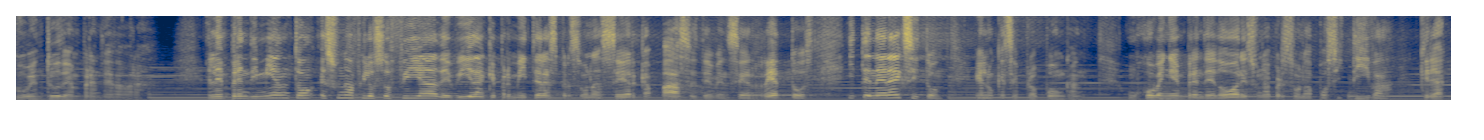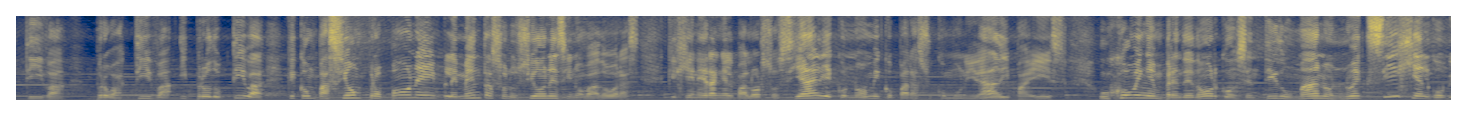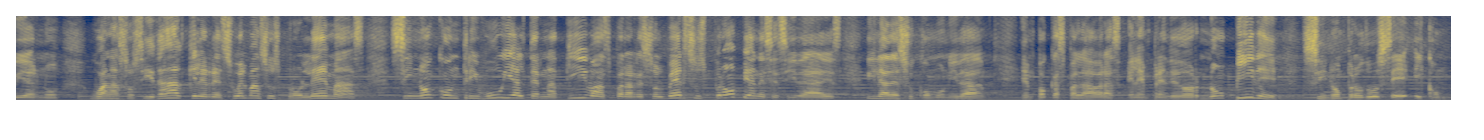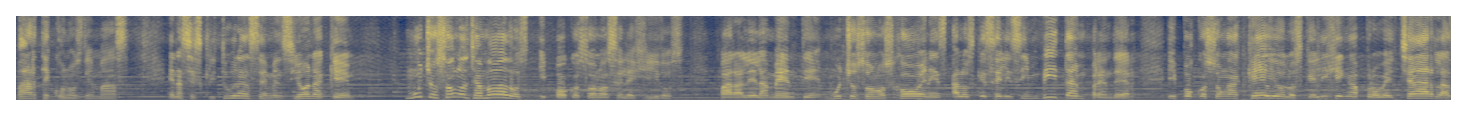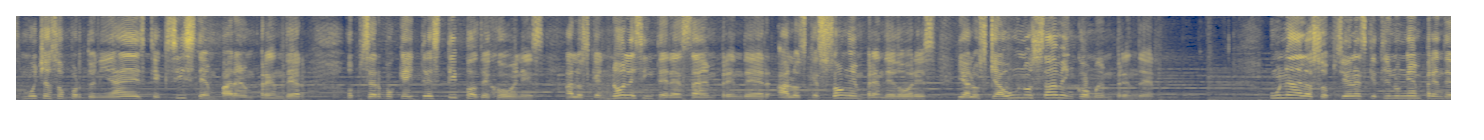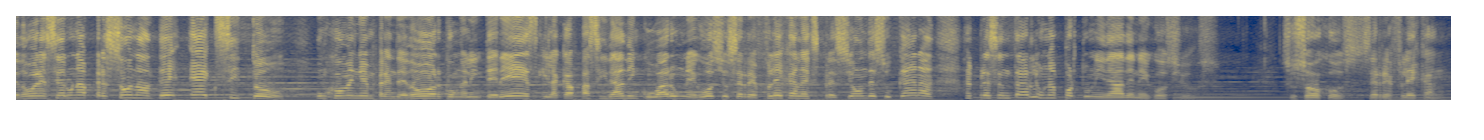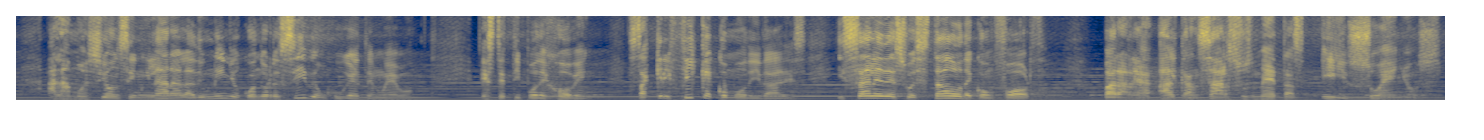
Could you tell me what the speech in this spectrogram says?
Juventud emprendedora. El emprendimiento es una filosofía de vida que permite a las personas ser capaces de vencer retos y tener éxito en lo que se propongan. Un joven emprendedor es una persona positiva, creativa, proactiva y productiva que con pasión propone e implementa soluciones innovadoras que generan el valor social y económico para su comunidad y país. Un joven emprendedor con sentido humano no exige al gobierno o a la sociedad que le resuelvan sus problemas, sino contribuye alternativas para resolver sus propias necesidades y la de su comunidad. En pocas palabras, el emprendedor no pide, sino produce y comparte con los demás. En las se menciona que muchos son los llamados y pocos son los elegidos. Paralelamente, muchos son los jóvenes a los que se les invita a emprender y pocos son aquellos los que eligen aprovechar las muchas oportunidades que existen para emprender. Observo que hay tres tipos de jóvenes, a los que no les interesa emprender, a los que son emprendedores y a los que aún no saben cómo emprender. Una de las opciones que tiene un emprendedor es ser una persona de éxito. Un joven emprendedor con el interés y la capacidad de incubar un negocio se refleja en la expresión de su cara al presentarle una oportunidad de negocios. Sus ojos se reflejan a la emoción similar a la de un niño cuando recibe un juguete nuevo. Este tipo de joven sacrifica comodidades y sale de su estado de confort para alcanzar sus metas y sueños.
